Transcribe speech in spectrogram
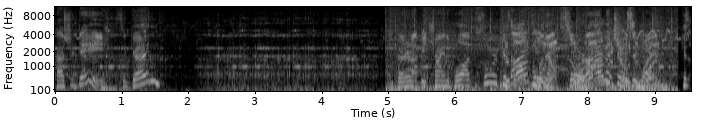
How's your day? Is it good? You better not be trying to pull out the sword, because I'm pulling out the sword. I'm the chosen one. Because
